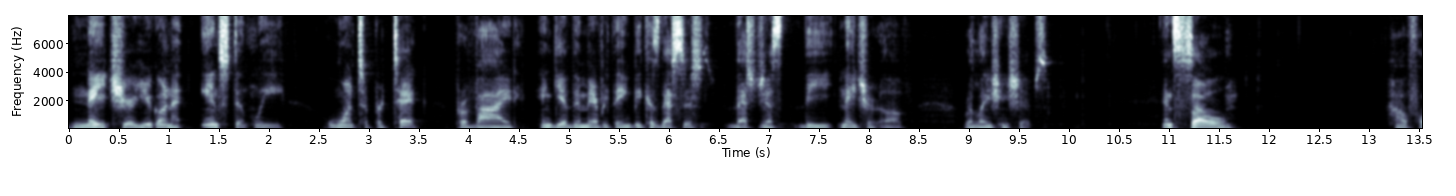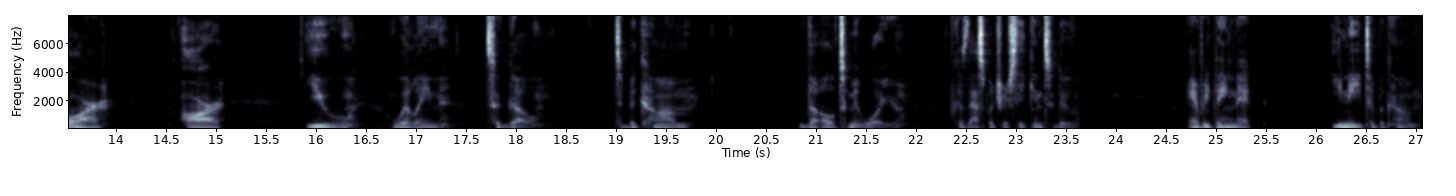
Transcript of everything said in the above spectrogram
nature, you're going to instantly want to protect, provide, and give them everything because that's just that's just the nature of relationships. And so, how far are you willing to go to become the ultimate warrior because that's what you're seeking to do. Everything that you need to become.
